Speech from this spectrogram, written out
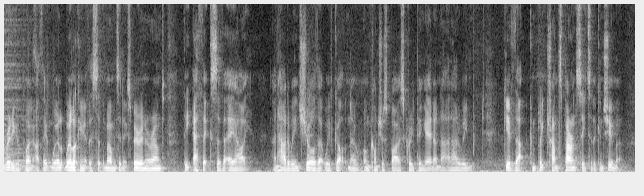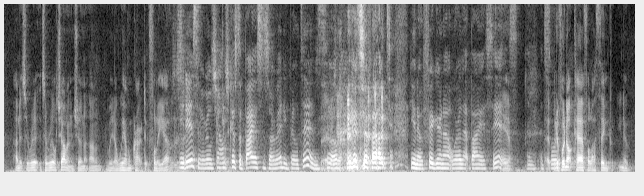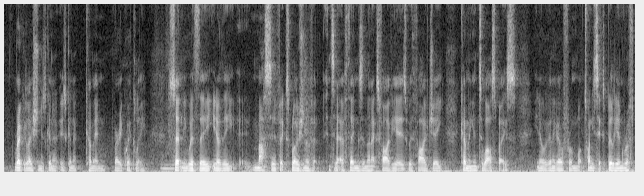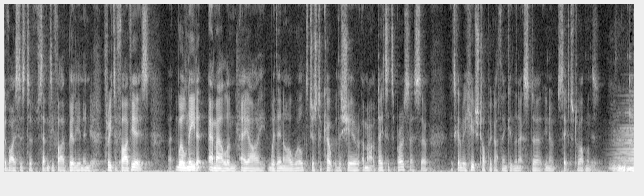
really good point. I think we're, we're looking at this at the moment in Experian around the ethics of AI and how do we ensure that we've got no unconscious bias creeping in and, and how do we give that complete transparency to the consumer. And it's a, re- it's a real challenge and, and you know, we haven't cracked it fully yet. It is a real challenge because the bias is already built in. So it's about you know figuring out where that bias is. Yeah. And, and Uh, sort but if we're not careful, I think you know regulation is going to is going to come in very quickly. Certainly with the you know the massive explosion of Internet of Things in the next five years with 5G coming into our space. You know, we're going to go from, what, 26 billion rough devices to 75 billion in yeah. three to five years. Uh, we'll need ML and AI within our world just to cope with the sheer amount of data to process. So it's going to be a huge topic, I think, in the next, uh, you know, six to 12 months. Yeah. Mm.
